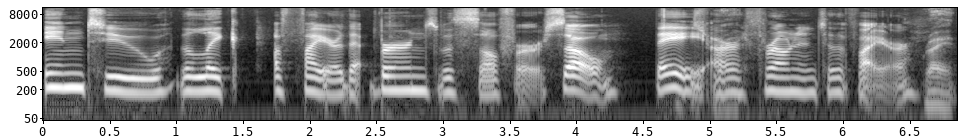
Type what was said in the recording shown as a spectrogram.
into the lake of fire that burns with sulfur. So they are thrown into the fire. Right.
